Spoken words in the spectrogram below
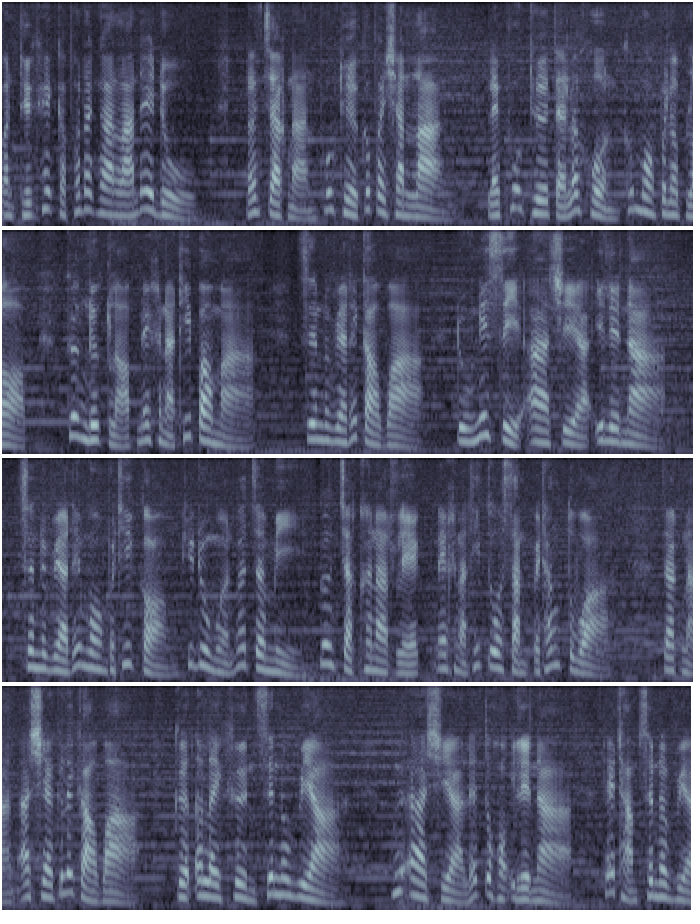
บันทึกให้กับพนักงานร้านได้ดู หลังจากนั้นพวกเธอก็ไปชั้นล่าง และพวกเธอแต่ละคนก็มองไปรอบๆ เครื่องลึกลับในขณะที่ปามาเซนเวียได้กล่าวว่า ดูนี่สิอาเชีย อิเลนาเซนเวียได้มองไปที่กล่องที่ดูเหมือนว่าจะมีเครื่องจักรขนาดเล็กในขณะที่ตัวสั่นไปทั้งตัว จากนั้นอาเชียก็เลยกล่าวว่า เกิดอะไรขึ้นเซนเวีย เมื่ออาเชียและตัวของอิเลนาได้ถามเซนเวีย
